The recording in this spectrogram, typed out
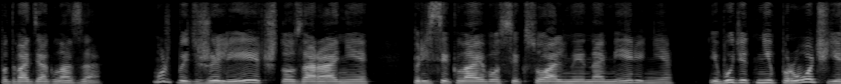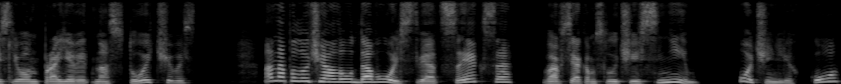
подводя глаза. Может быть, жалеет, что заранее пресекла его сексуальные намерения и будет не прочь, если он проявит настойчивость. Она получала удовольствие от секса, во всяком случае с ним, очень легко,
